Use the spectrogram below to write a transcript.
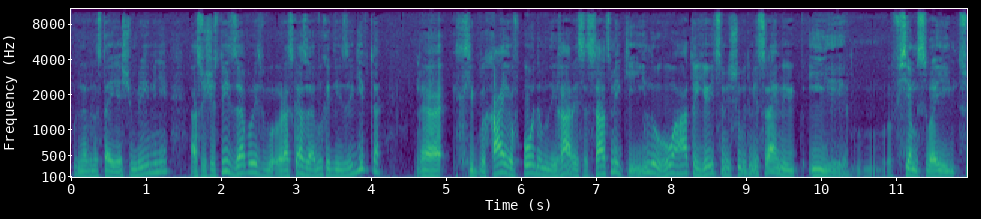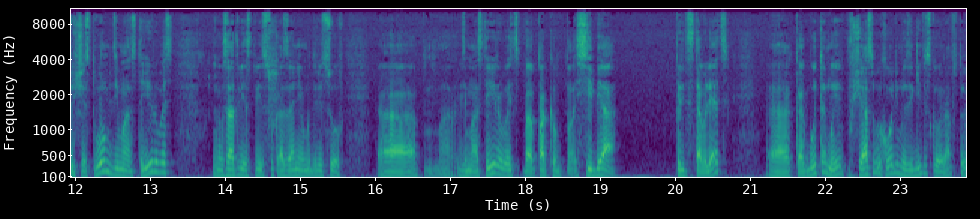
в настоящем времени, осуществить заповедь рассказа о выходе из Египта, э, Хаев, Одам, Лигары, Сасацми, Киилу, Гуату, Йойцами, Шивут, Мисрами, и всем своим существом демонстрировать, в соответствии с указанием мудрецов, демонстрировать, себя представлять, как будто мы сейчас выходим из египетского рабства,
